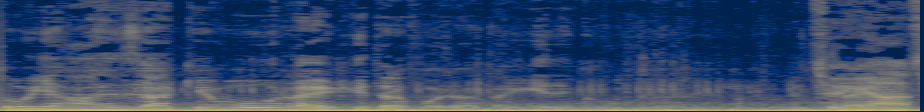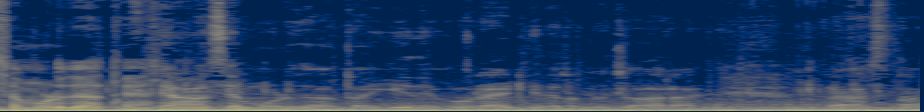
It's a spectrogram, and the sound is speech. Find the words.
तो यहाँ से जाके वो राइट की तरफ़ हो जाता है। ये देखो। अच्छा यहाँ से मुड़ जाते हैं। यहाँ से मुड़ जाता है। ये देखो राइट की तरफ़ जो जा रहा है रास्ता।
